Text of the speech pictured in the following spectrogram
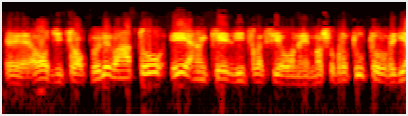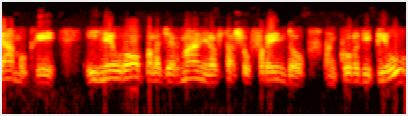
eh, oggi troppo elevato e anche l'inflazione, ma soprattutto vediamo che in Europa la Germania lo sta soffrendo ancora di più.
